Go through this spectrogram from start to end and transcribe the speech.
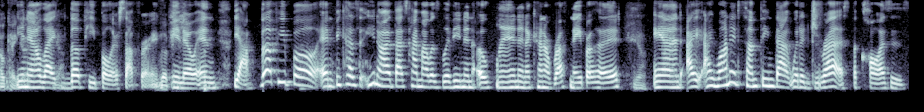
Okay, you know, like Yeah. the people are suffering. The you know, and yeah, the people, and because you know at that time I was living in Oakland in a kind of rough neighborhood, Yeah. and I I wanted something that would address the causes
